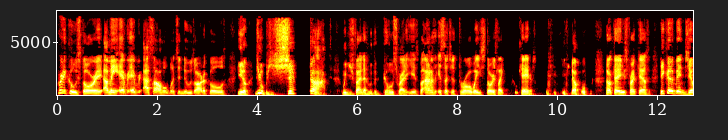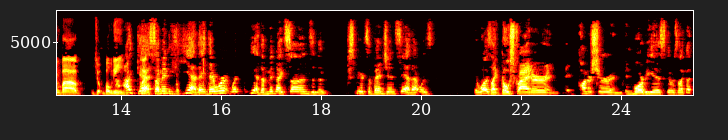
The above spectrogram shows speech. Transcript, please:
pretty cool story. I mean, every, every, I saw a whole bunch of news articles. You know, you'll be shocked when you find out who the Ghost Rider is. But honestly, it's such a throwaway story. It's like, who cares? you know, okay, he's Frank Castle. He could have been Jim Bob Bodine. I guess. I mean, yeah, they there were what, yeah, the Midnight Suns and the Spirits of Vengeance. Yeah, that was. It was like Ghost Rider and, and Punisher and, and, Morbius. There was like a,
